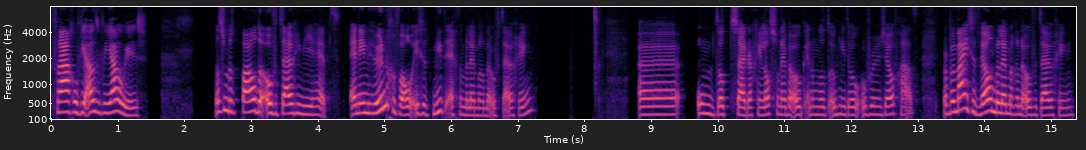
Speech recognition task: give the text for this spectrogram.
vragen of die auto van jou is. Dat is een bepaalde overtuiging die je hebt. En in hun geval is het niet echt een belemmerende overtuiging. Uh, omdat zij er geen last van hebben ook en omdat het ook niet over hunzelf gaat. Maar bij mij is het wel een belemmerende overtuiging.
